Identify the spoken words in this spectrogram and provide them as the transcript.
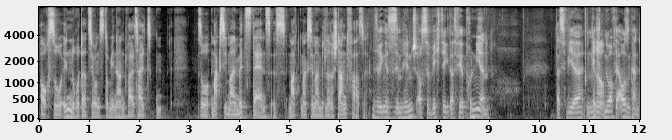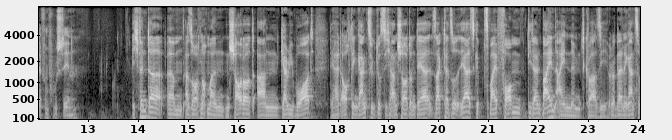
auch so innenrotationsdominant, weil es halt so maximal Mid-Stance ist, maximal mittlere Standphase. Deswegen ist es im Hinge auch so wichtig, dass wir pronieren. Dass wir nicht genau. nur auf der Außenkante vom Fuß stehen. Ich finde da ähm, also auch nochmal ein Shoutout an Gary Ward, der halt auch den Gangzyklus sich anschaut und der sagt halt so, ja, es gibt zwei Formen, die dein Bein einnimmt quasi oder deine ganze,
